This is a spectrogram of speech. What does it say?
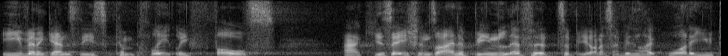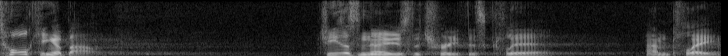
even against these completely false accusations. I'd have been livid, to be honest. I'd been like, what are you talking about? Jesus knows the truth is clear and plain.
